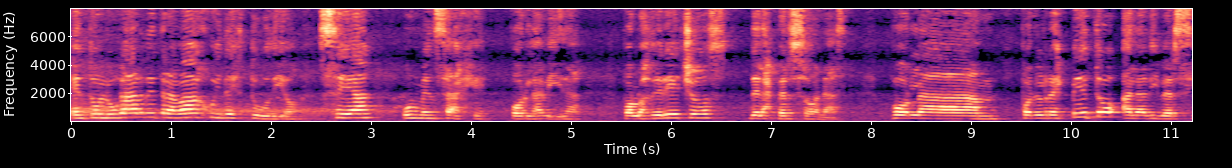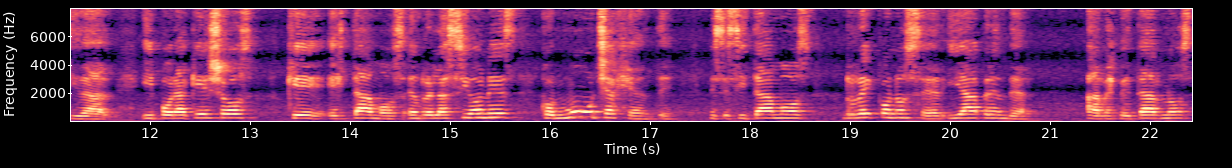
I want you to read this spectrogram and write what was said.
en tu lugar de trabajo y de estudio, sea un mensaje por la vida, por los derechos de las personas, por, la, por el respeto a la diversidad y por aquellos que estamos en relaciones con mucha gente. Necesitamos reconocer y aprender a respetarnos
